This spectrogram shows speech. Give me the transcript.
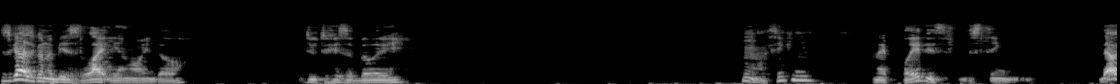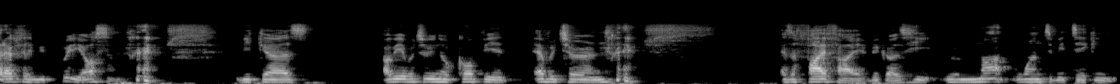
This guy's gonna be slightly annoying though, due to his ability. Hmm, I'm thinking when I play this this thing, that would actually be pretty awesome, because I'll be able to you know copy it every turn as a 5-5 because he will not want to be taking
